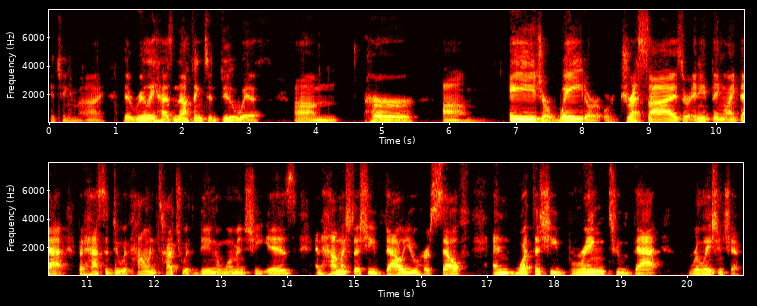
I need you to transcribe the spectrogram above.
itching in my eye, that really has nothing to do with um, her um, age or weight or, or dress size or anything like that, but has to do with how in touch with being a woman she is and how much does she value herself and what does she bring to that relationship.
